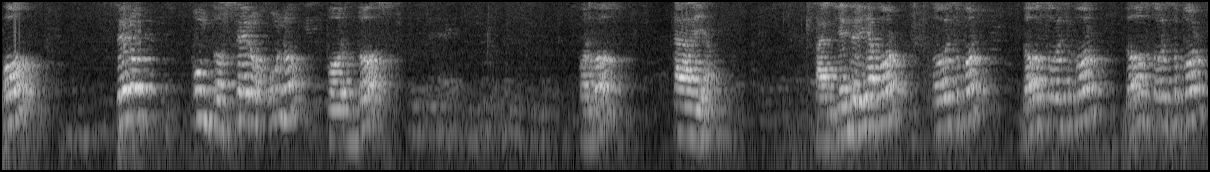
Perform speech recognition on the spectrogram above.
O 0.01 por 2 por 2 cada día. Sea, el siguiente día por, todo esto por, 2, todo esto por, 2, todo esto por,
